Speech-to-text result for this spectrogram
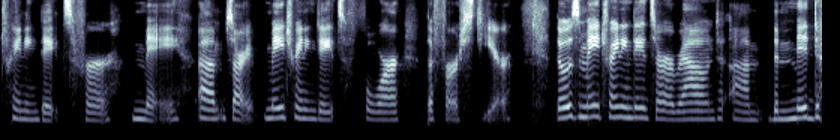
training dates for May, um, sorry, May training dates for the first year. Those May training dates are around um, the mid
